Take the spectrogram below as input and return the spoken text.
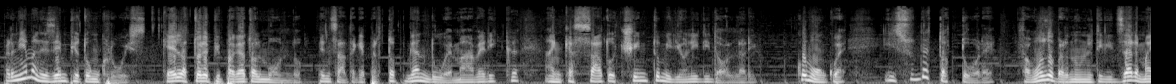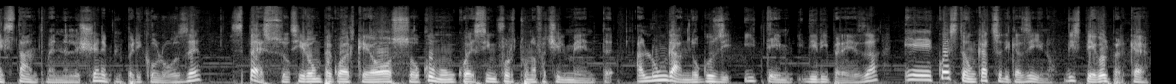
Prendiamo ad esempio Tom Cruise, che è l'attore più pagato al mondo. Pensate che per Top Gun 2 Maverick ha incassato 100 milioni di dollari. Comunque, il suddetto attore, famoso per non utilizzare mai stuntman nelle scene più pericolose, spesso si rompe qualche osso o comunque si infortuna facilmente, allungando così i tempi di ripresa e questo è un cazzo di casino. Vi spiego il perché.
